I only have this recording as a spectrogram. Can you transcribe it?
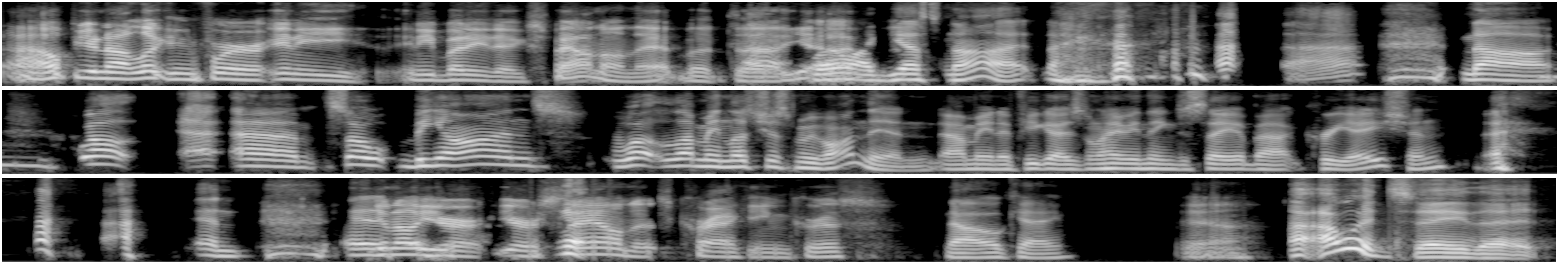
I hope you're not looking for any anybody to expound on that, but uh, Uh, yeah. Well, I guess not. no. Well, uh, um, so beyond, well, I mean, let's just move on then. I mean, if you guys don't have anything to say about creation, and, and you know your your sound is cracking, Chris. no, okay, Yeah. I, I would say that,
